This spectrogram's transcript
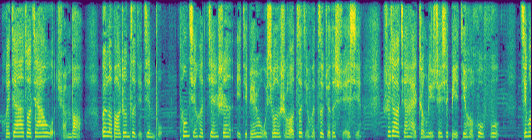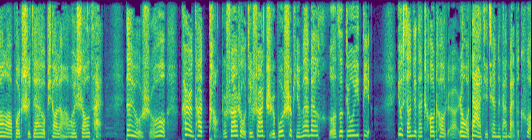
回家做家务全包，为了保证自己进步。”通勤和健身，以及别人午休的时候，自己会自觉的学习。睡觉前还整理学习笔记和护肤。尽管老婆持家又漂亮，还会烧菜，但有时候看着她躺着刷手机、刷直播视频，外卖盒子丢一地，又想起她吵吵着让我大几千给她买的课，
